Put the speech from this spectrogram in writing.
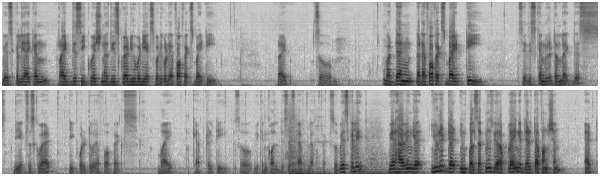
basically I can write this equation as d squared u by dx squared equal to f of x by t right? So but then that f of x by t see this can be written like this dx squared equal to f of x by capital T. So we can call this as capital F of x. So basically we are having a unit impulse. That means we are applying a delta function at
